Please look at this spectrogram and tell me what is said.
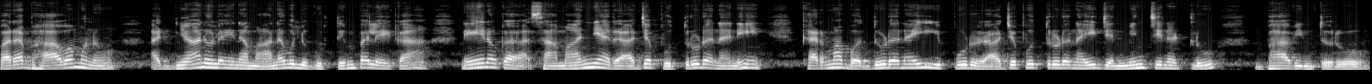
పరభావమును అజ్ఞానులైన మానవులు గుర్తింపలేక నేనొక సామాన్య రాజపుత్రుడనని కర్మబద్ధుడనై ఇప్పుడు రాజపుత్రుడనై జన్మించినట్లు భావింతురు.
